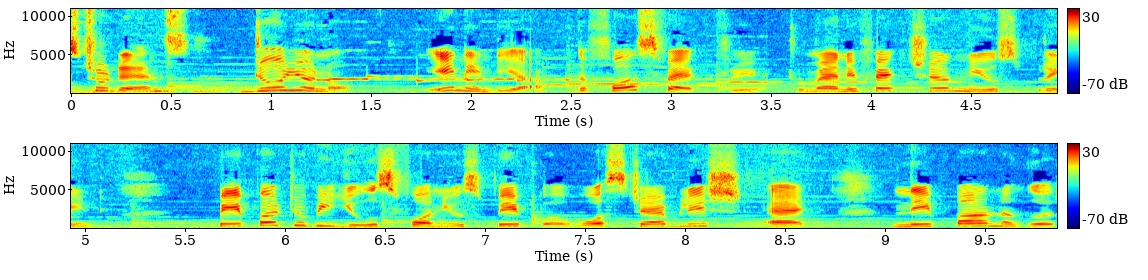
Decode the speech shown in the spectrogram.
Students, do you know, in India, the first factory to manufacture newsprint Paper to be used for newspaper was established at Nepanagar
